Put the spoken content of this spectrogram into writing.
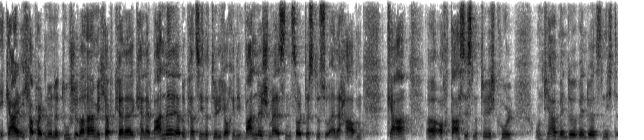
egal, ich habe halt nur eine Dusche daheim, ich habe keine, keine Wanne. Ja, du kannst dich natürlich auch in die Wanne schmeißen, solltest du so eine haben. Klar, äh, auch das ist natürlich cool. Und ja, wenn du, wenn du jetzt nicht äh,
